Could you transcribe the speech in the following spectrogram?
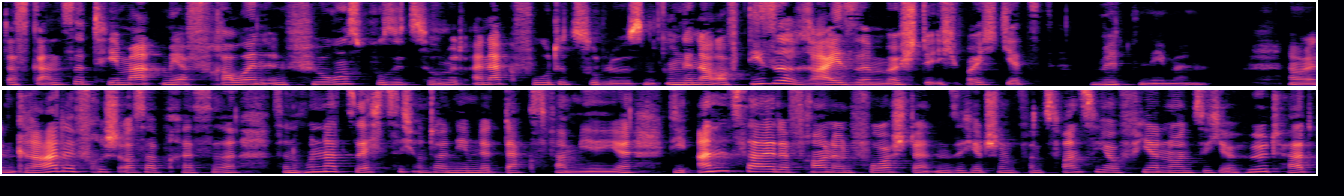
das ganze Thema mehr Frauen in Führungspositionen mit einer Quote zu lösen. Und genau auf diese Reise möchte ich euch jetzt mitnehmen. Genau, denn gerade frisch aus der Presse sind 160 Unternehmen der DAX-Familie. Die Anzahl der Frauen in Vorständen sich jetzt schon von 20 auf 94 erhöht hat,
